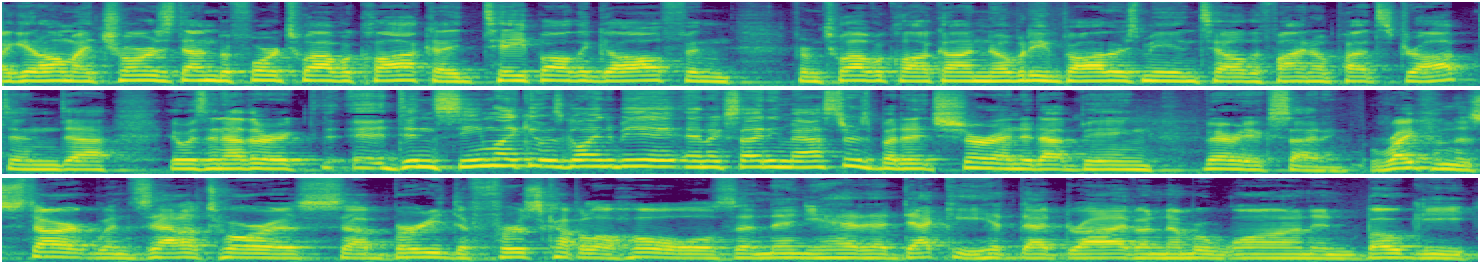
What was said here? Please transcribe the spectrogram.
I get all my chores done before 12 o'clock. I tape all the golf, and from 12 o'clock on, nobody bothers me until the final putts dropped. And uh, it was another. It didn't seem like it was going to be an exciting Masters, but it sure ended up being very exciting. Right from the start, when Zalatoris uh, birdied the first couple of holes, and then you had Hideki hit that drive on number one and bogey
